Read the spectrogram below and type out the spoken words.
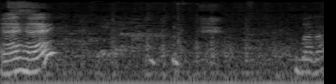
हय हय बघा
